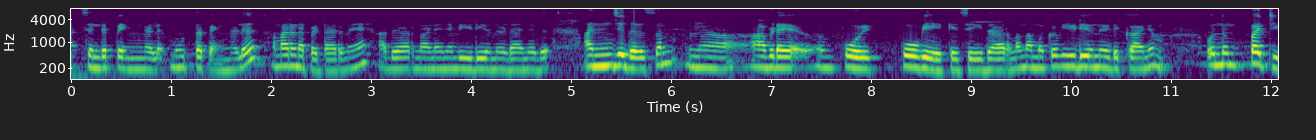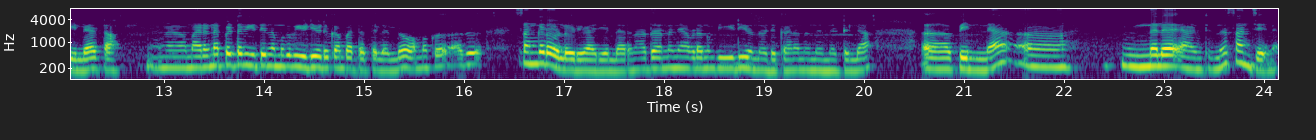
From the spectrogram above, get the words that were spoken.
അച്ഛന്റെ പെങ്ങൾ മൂത്ത പെങ്ങൾ മരണപ്പെട്ടായിരുന്നേ. അത് കാരണമാണ് ഞാൻ വീഡിയോ ഒന്നും ഇടാഞ്ഞത്. അഞ്ച് ദിവസം അവിടെ പോയി പോവുകയൊക്കെ ചെയ്ത. കാരണം നമുക്ക് വീഡിയോ ഒന്നും എടുക്കാനും ഒന്നും പറ്റിയില്ല കേട്ടോ. മരണപ്പെട്ട വീട്ടിൽ നമുക്ക് വീഡിയോ എടുക്കാൻ പറ്റത്തില്ലല്ലോ. നമുക്ക് അത് സങ്കടമുള്ള ഒരു കാര്യമല്ലായിരുന്നു. അത് കാരണം ഞാൻ അവിടെ ഒന്നും വീഡിയോ ഒന്നും എടുക്കാനൊന്നും നിന്നിട്ടില്ല. പിന്നെ ഇന്നലെ ആയിരുന്നു സഞ്ജയന്.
